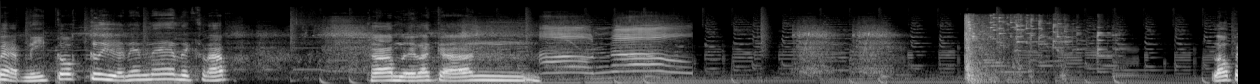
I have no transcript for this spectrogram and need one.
แบบนี้ก็เกลือแน่ๆเลยครับ ข้ามเลยละกัน Oh no! เราไป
